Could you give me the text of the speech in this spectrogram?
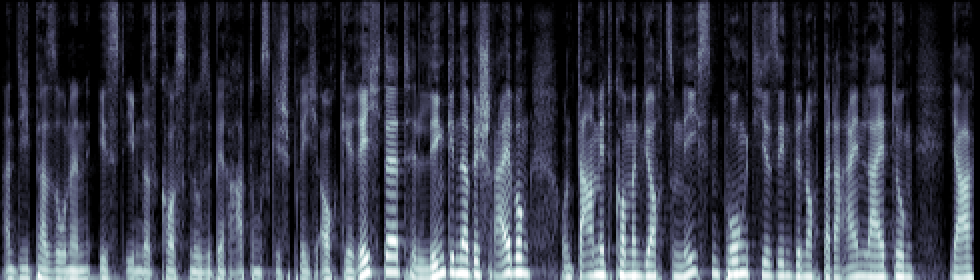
an die Personen ist eben das kostenlose Beratungsgespräch auch gerichtet. Link in der Beschreibung. Und damit kommen wir auch zum nächsten Punkt. Hier sind wir noch bei der Einleitung. Ja,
